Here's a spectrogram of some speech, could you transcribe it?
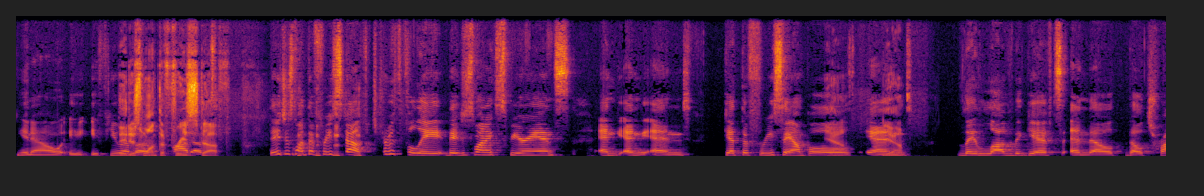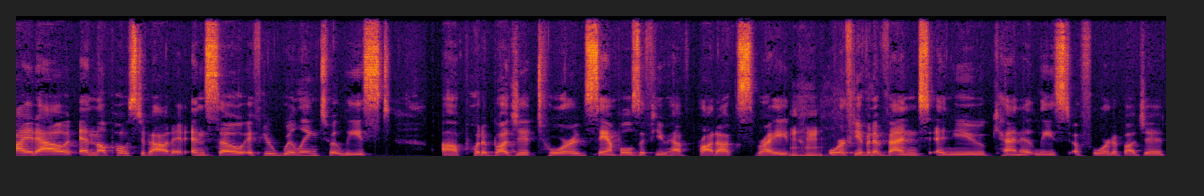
You know, if you they just want the free stuff. They just want the free stuff. Truthfully, they just want experience and and and get the free samples yeah. and. Yeah. They love the gifts and they'll they'll try it out and they'll post about it. And so if you're willing to at least uh, put a budget towards samples if you have products, right? Mm-hmm. Or if you have an event and you can at least afford a budget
